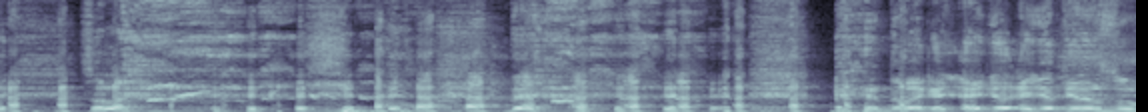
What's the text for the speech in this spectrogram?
Son las- de- Tú ves que ellos, ellos tienen su,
